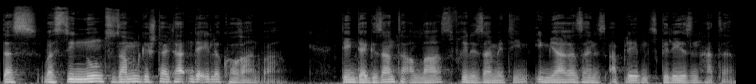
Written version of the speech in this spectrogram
dass was sie nun zusammengestellt hatten, der edle Koran war, den der Gesandte Allahs, Friede sei mit ihm, im Jahre seines Ablebens gelesen hatte.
